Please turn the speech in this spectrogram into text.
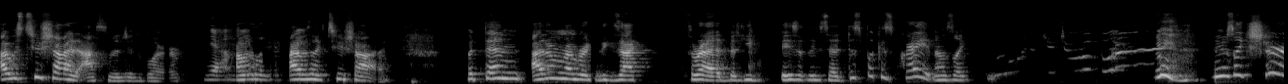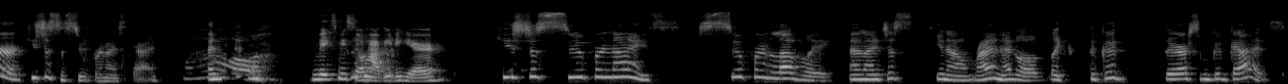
I was too shy to ask him to do the blurb. yeah. I was like, I was like too shy. But then I don't remember the exact thread, but he basically said, This book is great. And I was like, "Why did you do a? And he was like, sure. He's just a super nice guy. And Wow. Makes me so happy to hear. he's just super nice, super lovely. And I just, you know, Ryan Eggold, like the good, there are some good guys.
